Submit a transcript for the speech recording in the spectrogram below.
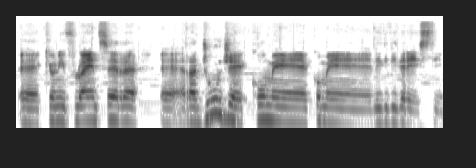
eh, che un influencer eh, raggiunge, come, come li divideresti?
